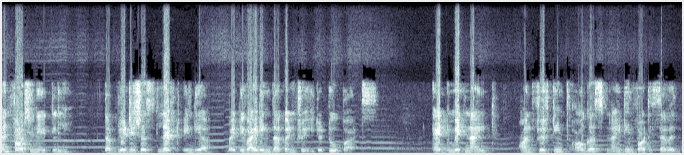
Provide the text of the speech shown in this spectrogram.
Unfortunately, the Britishers left India by dividing the country into two parts. At midnight, on 15th August 1947,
